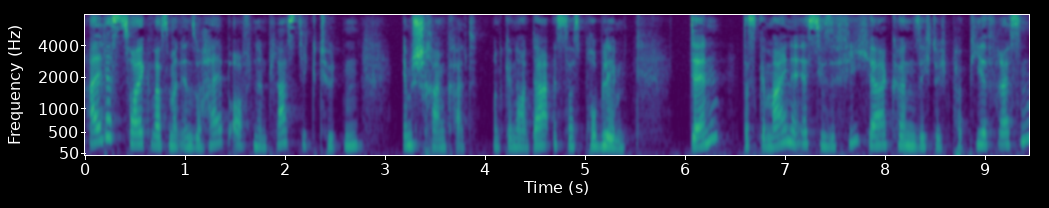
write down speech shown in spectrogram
All das Zeug, was man in so halboffenen Plastiktüten im Schrank hat. Und genau da ist das Problem. Denn das Gemeine ist, diese Viecher können sich durch Papier fressen,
